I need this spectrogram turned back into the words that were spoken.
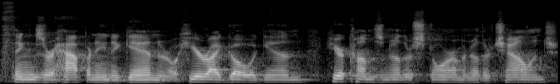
things are happening again, or oh, here I go again, here comes another storm, another challenge?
